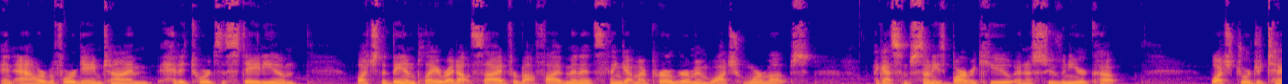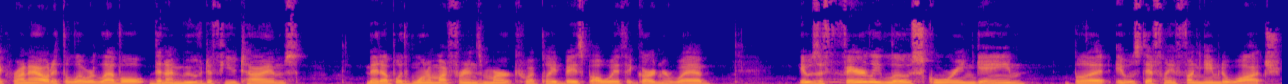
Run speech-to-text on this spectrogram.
an hour before game time, headed towards the stadium, watched the band play right outside for about five minutes, then got my program and watched warm-ups. I got some Sonny's barbecue and a souvenir cup watched Georgia Tech run out at the lower level. Then I moved a few times, met up with one of my friends, Merck, who I played baseball with at Gardner Webb. It was a fairly low scoring game, but it was definitely a fun game to watch.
